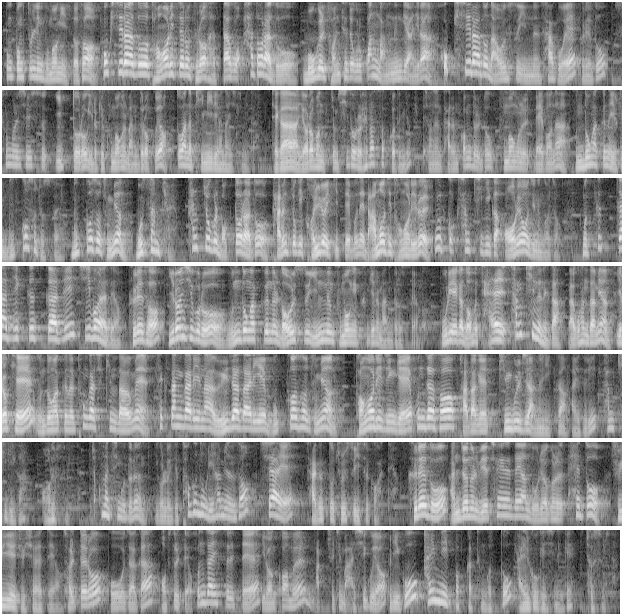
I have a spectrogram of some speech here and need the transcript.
뽕뽕 뚫린 구멍이 있어서 혹시라도 덩어리째로 들어갔다고 하더라도 목을 전체적으로 꽉 막는 게 아니라 혹시라도 나올 수 있는 사고에 그래도 숨을 쉴 수 있도록 이렇게 구멍을 만들었고요. 또 하나 비밀이 하나 있습니다. 제가 여러 번 좀 시도를 해봤었거든요. 저는 다른 껌들도 구멍을 내거나 운동화 끈에 이렇게 묶어서 줬어요. 묶어서 주면 못 삼켜요. 한쪽을 먹더라도 다른 쪽이 걸려 있기 때문에 나머지 덩어리를 꿀꺽 삼키기가 어려워지는 거죠. 그러면 끝까지 끝까지 씹어야 돼요. 그래서 이런 식으로 운동화 끈을 넣을 수 있는 구멍의 크기를 만들었어요. 우리 애가 너무 잘 삼키는 애다 라고 한다면 이렇게 운동화 끈을 통과시킨 다음에 책상 다리나 의자 다리에 묶어서 주면 덩어리진 게 혼자서 바닥에 뒹굴지 않으니까 아이들이 삼키기가 어렵습니다. 조그만 친구들은 이걸로 이제 터그놀이 하면서 치아에 자극도 줄 수 있을 것 같아요. 그래도 안전을 위해 최대한 노력을 해도 주의해 주셔야 돼요. 절대로 보호자가 없을 때, 혼자 있을 때 이런 껌을 막 주지 마시고요. 그리고 타임리법 같은 것도 알고 계시는 게 좋습니다.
